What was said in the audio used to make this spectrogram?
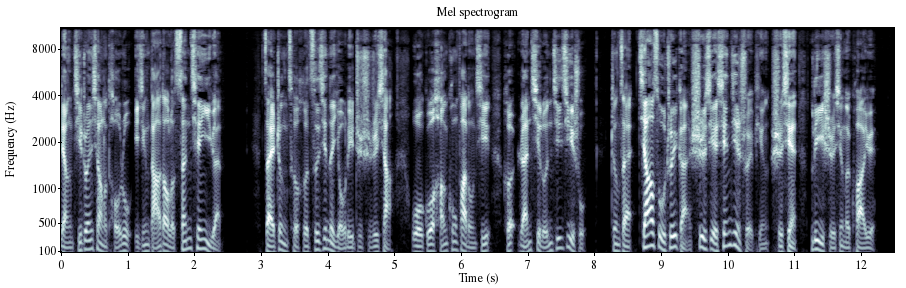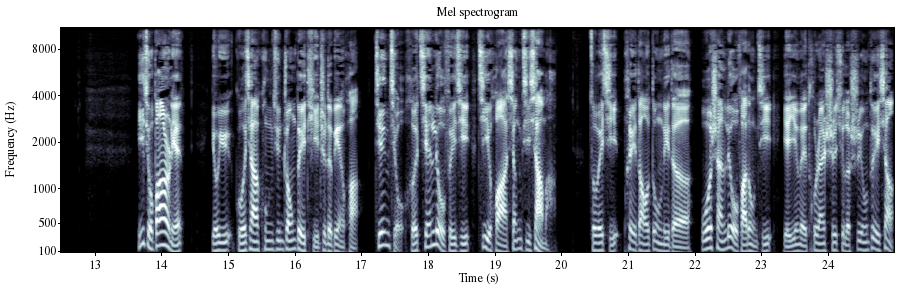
两级专项的投入已经达到了三千亿元。在政策和资金的有力支持之下，我国航空发动机和燃气轮机技术正在加速追赶世界先进水平，实现历史性的跨越。一九八二年。由于国家空军装备体制的变化，歼九和歼六飞机计划相继下马。作为其配套动力的涡扇六发动机，也因为突然失去了适用对象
